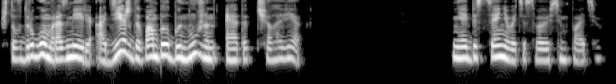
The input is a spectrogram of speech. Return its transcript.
что в другом размере одежды вам был бы нужен этот человек. Не обесценивайте свою симпатию.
